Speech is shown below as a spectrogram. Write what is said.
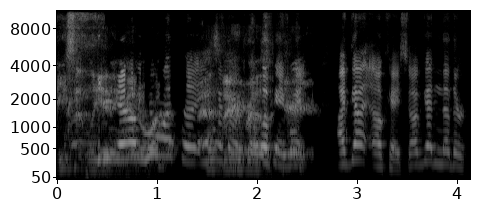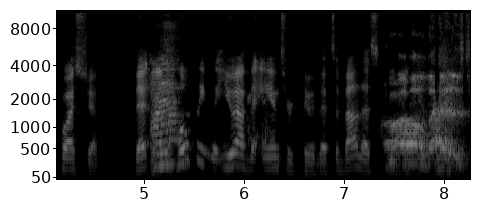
Decently you and in know, good you order. want the. You want very the okay, wait. I've got okay. So I've got another question that I'm Mhm. hoping that you have the answer to. That's about us. Oh, that is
